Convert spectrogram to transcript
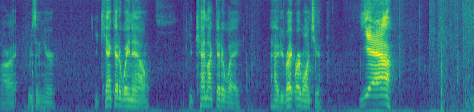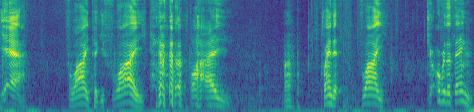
Alright, who's in here? You can't get away now. You cannot get away. I have you right where I want you. Yeah! Yeah! Fly, piggy, fly! fly! Uh, planned it. Fly! Get over the thing!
